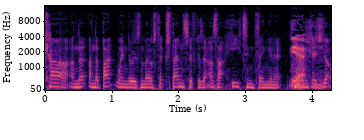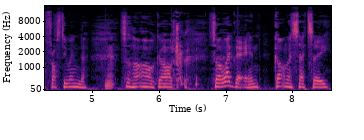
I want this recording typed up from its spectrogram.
car, and the and the back window is the most expensive because it has that heating thing in it. you know, Yeah. in case you got a frosty window. Yeah. So I thought, oh god. so I legged it in, got on the settee,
